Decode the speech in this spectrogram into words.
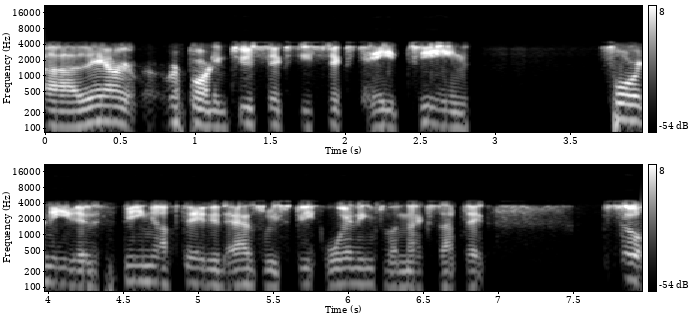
Uh, they are reporting 266 to 18 for needed, being updated as we speak, waiting for the next update. So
